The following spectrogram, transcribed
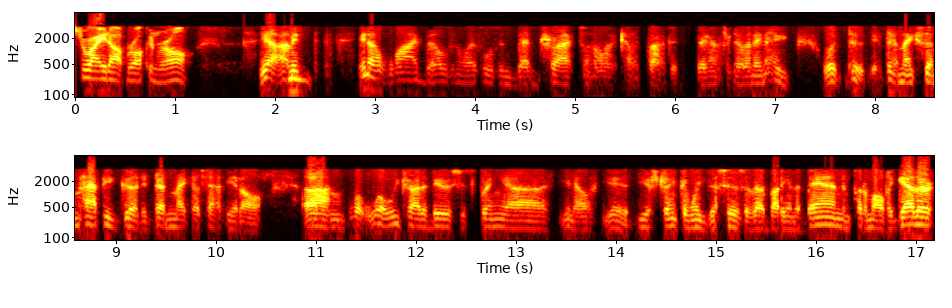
straight up rock and roll yeah, I mean, you know, why bells and whistles and bed tracks and all that kind of crap that bands are doing. And hey, what if that makes them happy, good. It doesn't make us happy at all. Um, what, what we try to do is just bring, uh, you know, your, your strength and weaknesses of everybody in the band and put them all together,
